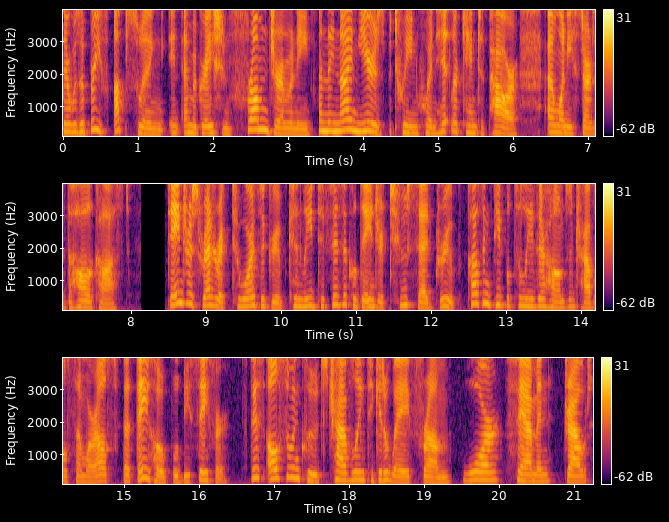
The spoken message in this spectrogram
There was a brief upswing in emigration from Germany in the nine years between when Hitler came to power and when he started the Holocaust. Dangerous rhetoric towards a group can lead to physical danger to said group, causing people to leave their homes and travel somewhere else that they hope will be safer. This also includes traveling to get away from war, famine, drought,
